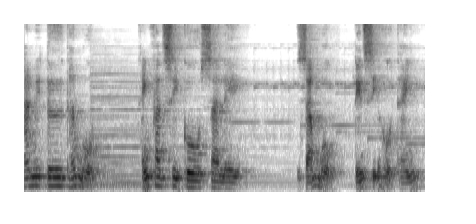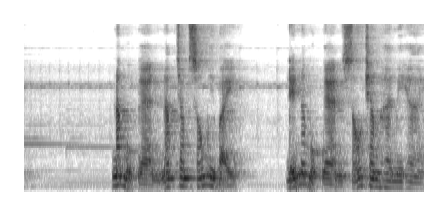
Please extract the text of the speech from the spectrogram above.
24 tháng 1, Thánh Francisco Sale, giám mục tiến sĩ hội thánh, năm 1567 đến năm 1622.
